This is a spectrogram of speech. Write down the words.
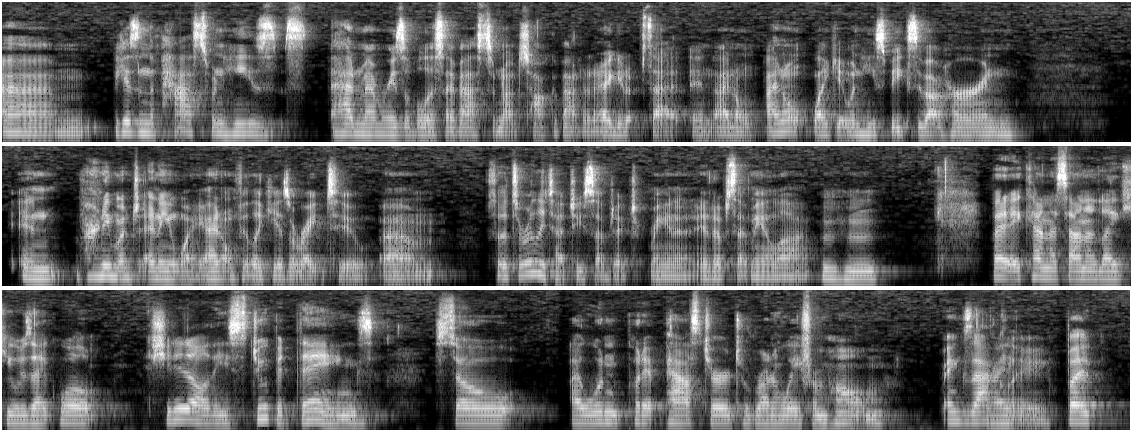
um, because in the past, when he's had memories of Alyssa, I've asked him not to talk about it. I get upset, and I don't. I don't like it when he speaks about her and in pretty much any way. I don't feel like he has a right to. Um, so it's a really touchy subject for me, and it, it upset me a lot. But it kind of sounded like he was like, well, she did all these stupid things, so I wouldn't put it past her to run away from home. Exactly. But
